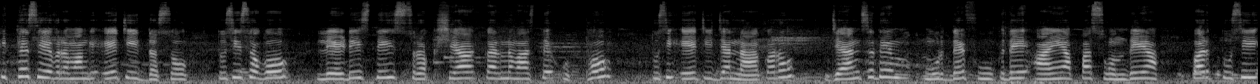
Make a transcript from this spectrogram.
ਕਿੱਥੇ ਸੇਵ ਰਵਾਂਗੇ? ਇਹ ਚੀਜ਼ ਦੱਸੋ। ਤੁਸੀਂ ਸਗੋਂ ਲੇਡੀਜ਼ ਦੀ ਸੁਰੱਖਿਆ ਕਰਨ ਵਾਸਤੇ ਉੱਠੋ। ਤੁਸੀਂ ਇਹ ਚੀਜ਼ਾਂ ਨਾ ਕਰੋ। ਜੈਂਟਸ ਦੇ ਮੁਰਦੇ ਫੂਕਦੇ ਆਏ ਆਪਾਂ ਸੁਣਦੇ ਆ। ਪਰ ਤੁਸੀਂ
